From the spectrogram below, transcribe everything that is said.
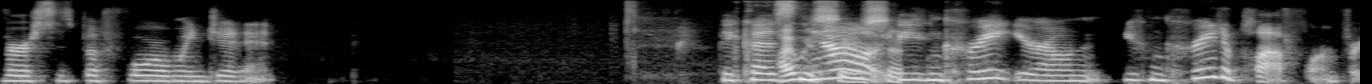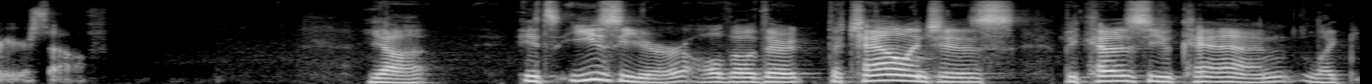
versus before we didn't? Because now so. you can create your own, you can create a platform for yourself. Yeah, it's easier, although the the challenge is because you can, like,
